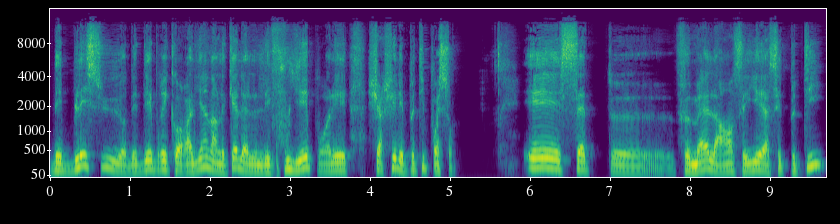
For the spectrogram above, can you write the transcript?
des blessures, des débris coralliens dans lesquels elle les fouillait pour aller chercher les petits poissons. Et cette euh, femelle a enseigné à ses petits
